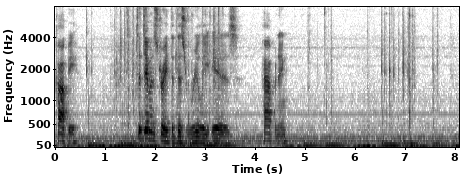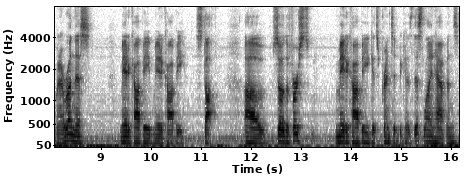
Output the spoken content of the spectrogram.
copy to demonstrate that this really is happening. When I run this, made a copy, made a copy, stuff. Uh, so the first made a copy gets printed because this line happens.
